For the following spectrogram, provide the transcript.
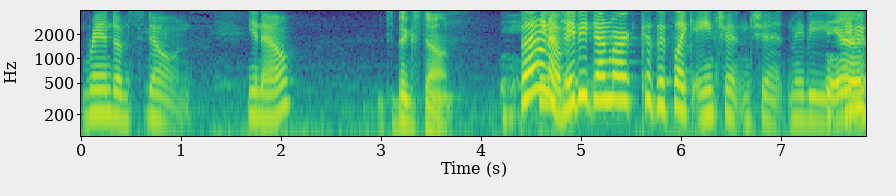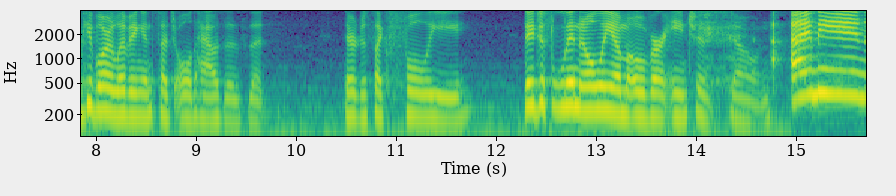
random stones, you know. It's a big stone. But I don't know. was Maybe Denmark because it's like ancient and shit. Maybe Yeah. maybe people are living in such old houses that they're just like fully. They just linoleum over ancient stones. I mean,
